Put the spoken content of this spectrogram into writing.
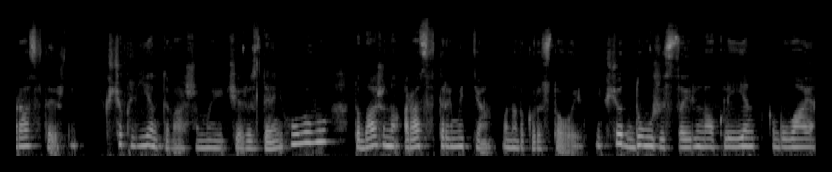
раз в тиждень. Якщо клієнти ваші миють через день голову, то бажано раз в три миття вона використовує. Якщо дуже сильно клієнтка буває,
